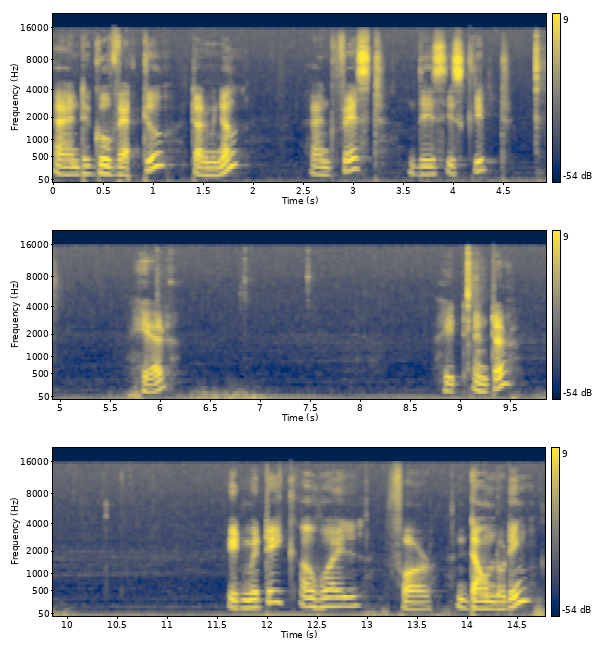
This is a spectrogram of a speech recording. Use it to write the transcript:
and go back to terminal and paste this script here. Hit enter. It may take a while for downloading.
